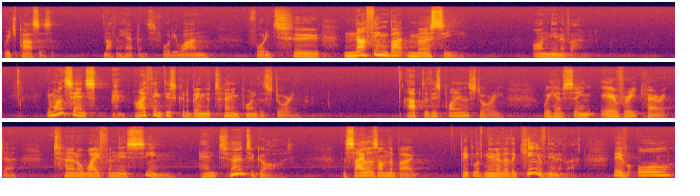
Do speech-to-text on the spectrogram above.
which passes. Nothing happens. 41, 42, nothing but mercy on Nineveh. In one sense, I think this could have been the turning point of the story. Up to this point in the story, we have seen every character turn away from their sin and turn to God. The sailors on the boat, the people of Nineveh, the king of Nineveh, they've all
